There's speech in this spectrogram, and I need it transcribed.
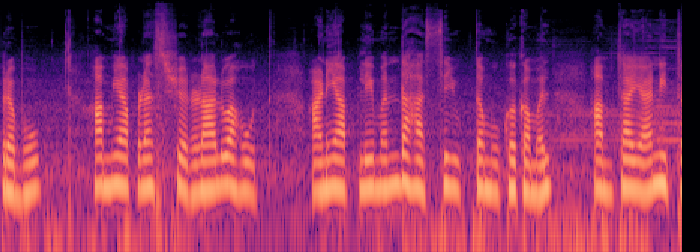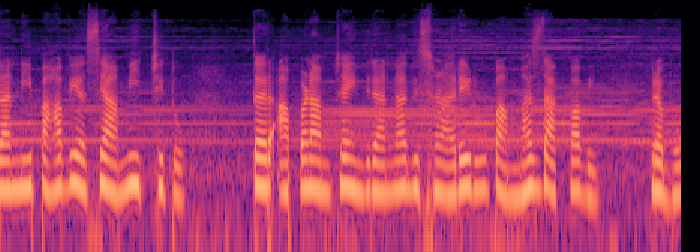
प्रभो आम्ही आपणास शरणालो आहोत आणि आपले मंद हास्ययुक्त मुखकमल आमच्या या नेत्रांनी पाहावे असे आम्ही इच्छितो. तर आपण आमच्या इंद्रियांना दिसणारे रूप आम्हाच दाखवावे. प्रभो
